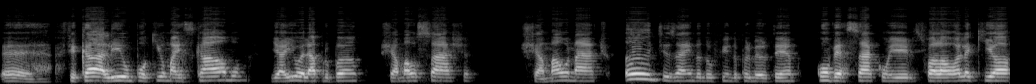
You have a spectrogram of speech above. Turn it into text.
é, ficar ali um pouquinho mais calmo, e aí olhar para o banco, chamar o Sacha, chamar o Nacho, antes ainda do fim do primeiro tempo, conversar com eles, falar, olha aqui, ó,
